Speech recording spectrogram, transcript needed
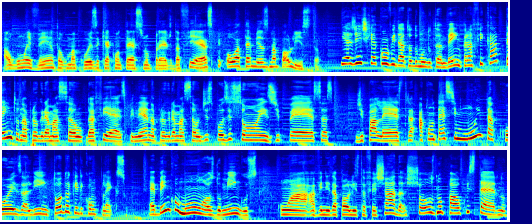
algum evento, alguma coisa que acontece no prédio da Fiesp ou até mesmo na Paulista. E a gente quer convidar todo mundo também para ficar atento na programação da Fiesp, né? Na programação de exposições, de peças, de palestra. Acontece muita coisa ali em todo aquele complexo. É bem comum aos domingos, com a Avenida Paulista fechada, shows no palco externo.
